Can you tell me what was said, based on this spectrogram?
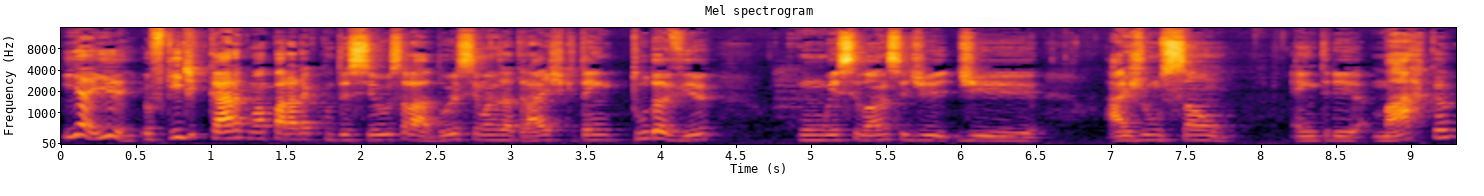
E aí, eu fiquei de cara com uma parada que aconteceu, sei lá, duas semanas atrás, que tem tudo a ver com esse lance de, de a junção entre marca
